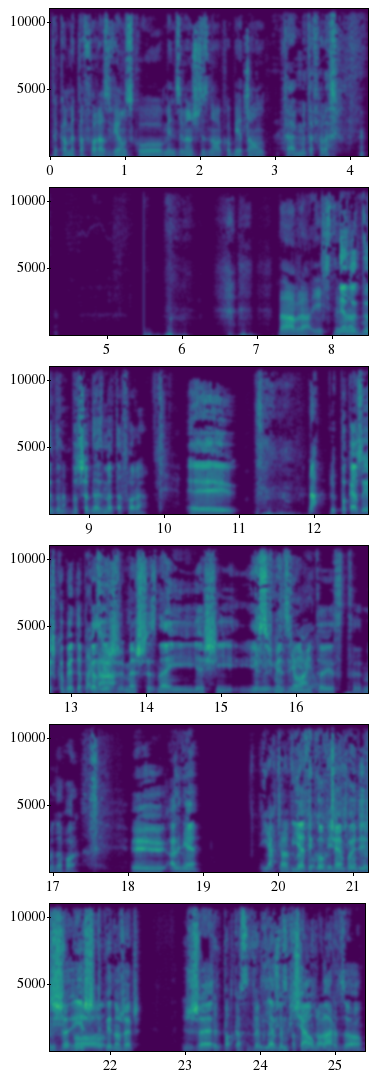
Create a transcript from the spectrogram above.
Taka metafora związku między mężczyzną a kobietą. tak, metafora. Dobra, idź ty. Nie no, to, to potrzebna jest metafora. Yy, No. Pokazujesz kobietę, Taka- pokazujesz mężczyznę i jeśli jesteś między działają. nimi, to jest y, metafora. Yy, ale nie. Ja chciałem Ja tylko chciałem powiedzieć, czymś, że bo jeszcze tylko jedną rzecz. Że ten podcast wymknął ja bym chciał kontroli. bardzo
